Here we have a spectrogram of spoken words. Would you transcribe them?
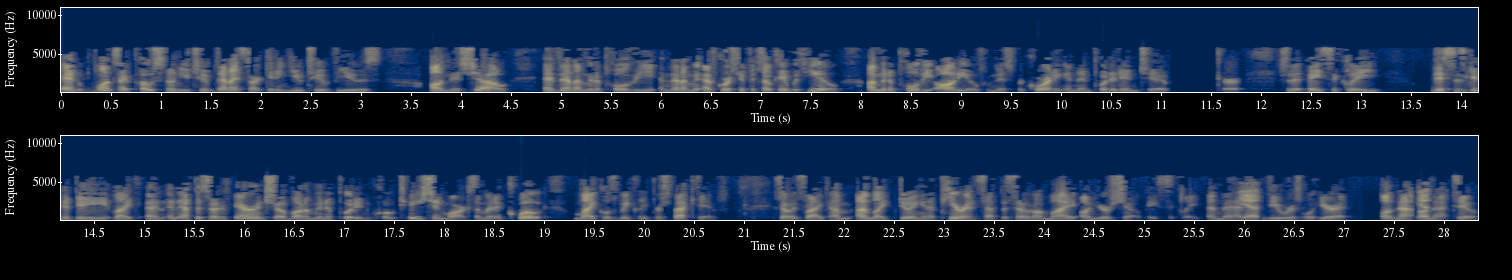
And once I post on YouTube, then I start getting YouTube views on this show and then I'm going to pull the, and then I'm, of course, if it's okay with you, I'm going to pull the audio from this recording and then put it into, so that basically this is going to be like an, an episode of Aaron Show, but I'm going to put in quotation marks. I'm going to quote Michael's weekly perspective. So it's like I'm I'm like doing an appearance episode on my on your show basically, and then Yeah. viewers will hear it on that Yeah. on that too.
